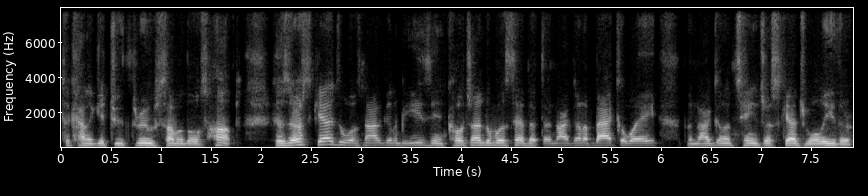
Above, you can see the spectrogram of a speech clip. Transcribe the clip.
to kind of get you through some of those humps because their schedule is not going to be easy. And Coach Underwood said that they're not going to back away, they're not going to change their schedule either,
